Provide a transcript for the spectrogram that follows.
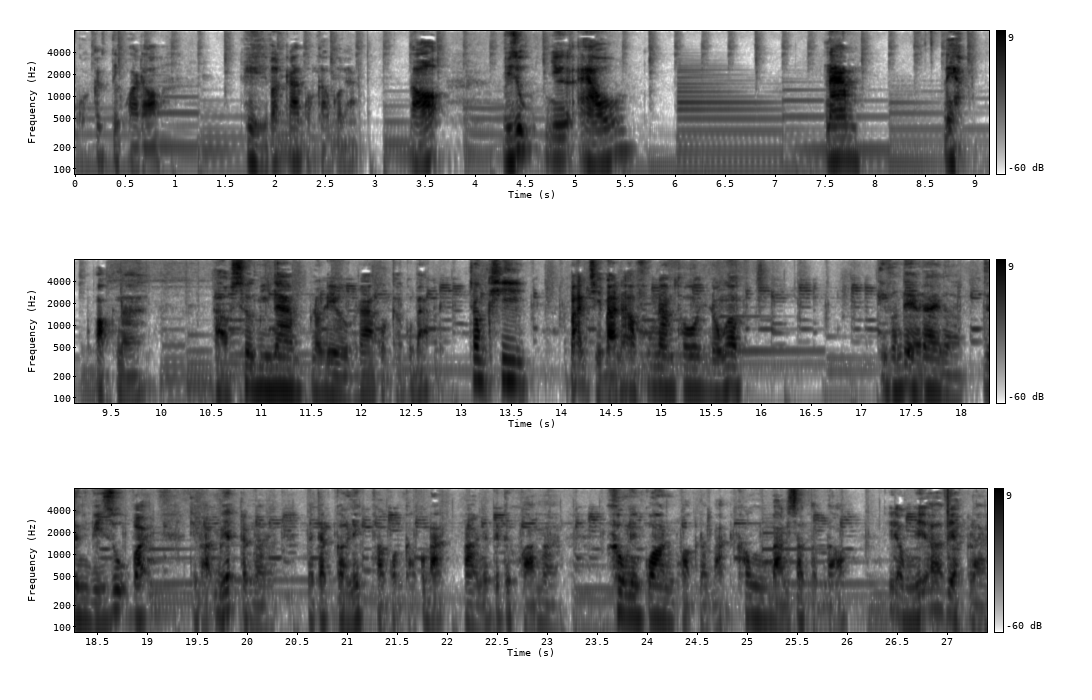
của các từ khóa đó thì vẫn ra quảng cáo của bạn. Đó, ví dụ như áo nam đẹp hoặc là áo sơ mi nam nó đều ra quảng cáo của bạn. Trong khi bạn chỉ bán áo phông nam thôi đúng không? Thì vấn đề ở đây là dừng ví dụ vậy thì bạn biết rằng là người ta click vào quảng cáo của bạn vào những cái từ khóa mà không liên quan hoặc là bạn không bán sản phẩm đó. Thì đồng nghĩa việc là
